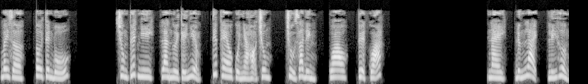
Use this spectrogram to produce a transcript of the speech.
bây giờ, tôi tuyên bố. Trung Tuyết Nhi là người kế nhiệm, tiếp theo của nhà họ Trung, chủ gia đình, wow, tuyệt quá. Này, đứng lại, Lý Hưởng,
